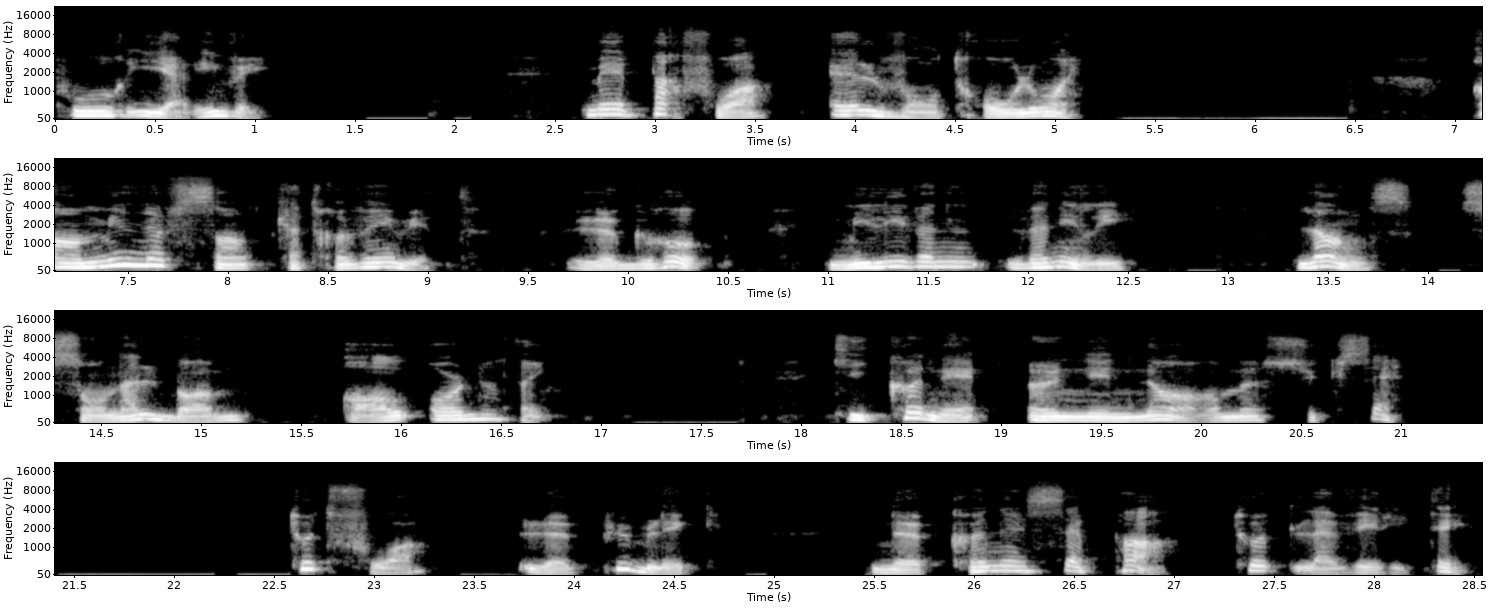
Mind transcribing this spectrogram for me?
pour y arriver. Mais parfois, elles vont trop loin. En 1988, le groupe Milli Vanilli lance son album All or Nothing, qui connaît un énorme succès. Toutefois, le public ne connaissait pas toute la vérité.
